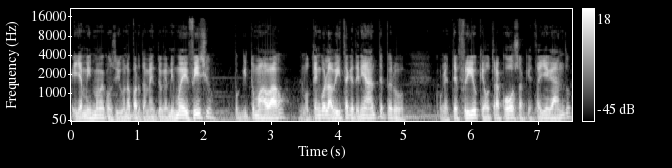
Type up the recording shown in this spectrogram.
ella misma me consiguió un apartamento en el mismo edificio, un poquito más abajo. No tengo la vista que tenía antes, pero con este frío, que es otra cosa que está llegando,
